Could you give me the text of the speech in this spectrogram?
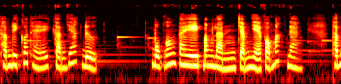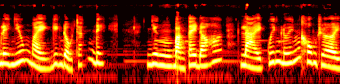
thẩm đi có thể cảm giác được một ngón tay băng lạnh chạm nhẹ vào mắt nàng. Thẩm Ly nhíu mày nghiêng đầu tránh đi. Nhưng bàn tay đó lại quyến luyến không rời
